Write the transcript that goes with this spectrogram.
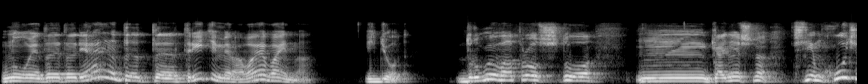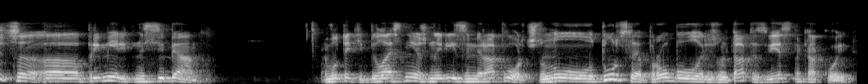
Ну, это, это реально это, это Третья мировая война идет. Другой вопрос, что, конечно, всем хочется э, примерить на себя вот эти белоснежные ризы миротворчества. Ну, Турция пробовала, результат известно какой.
